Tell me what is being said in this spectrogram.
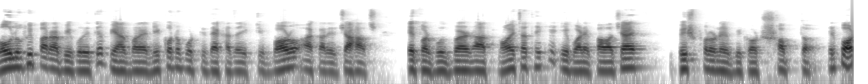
মৌলভীপাড়ার বিপরীতে মিয়ানমারের নিকটবর্তী দেখা যায় একটি বড় আকারের জাহাজ। এরপর বুধবার রাত নয়টা থেকে এবারে পাওয়া যায় বিস্ফোরণের বিকট শব্দ। এরপর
